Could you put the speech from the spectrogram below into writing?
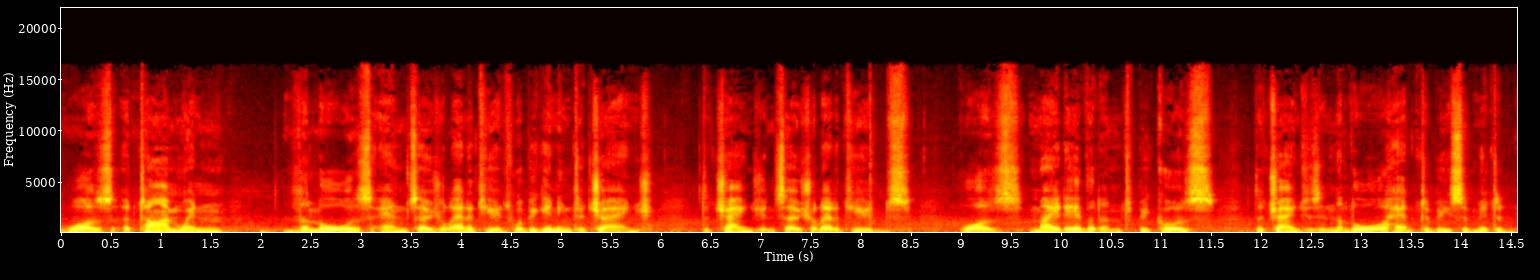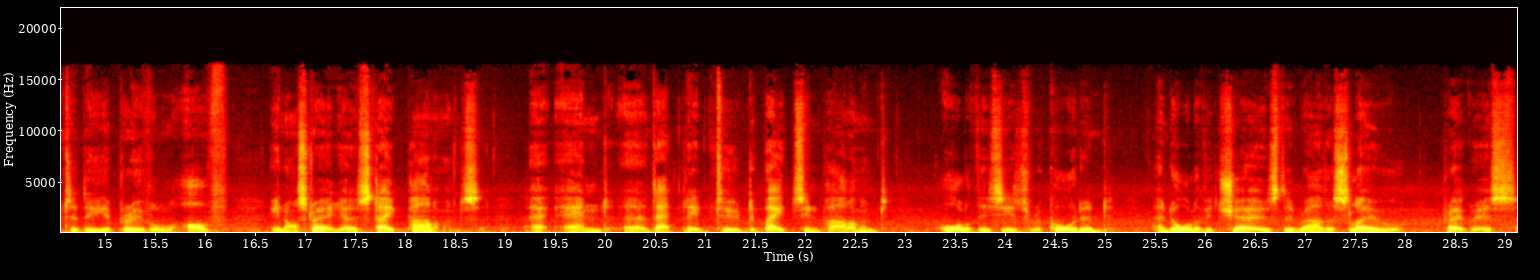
was a time when the laws and social attitudes were beginning to change. The change in social attitudes was made evident because the changes in the law had to be submitted to the approval of, in Australia, state parliaments. Uh, and uh, that led to debates in Parliament all of this is recorded and all of it shows the rather slow progress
